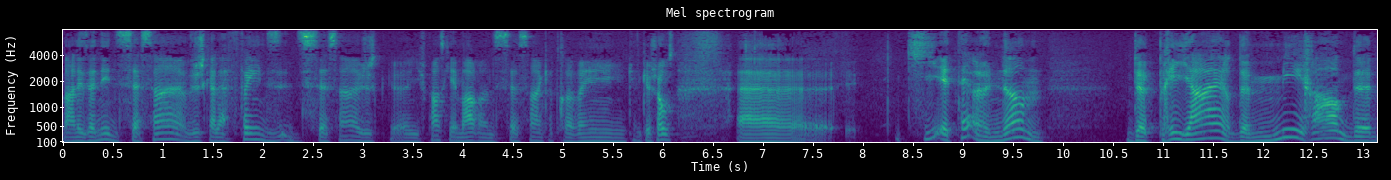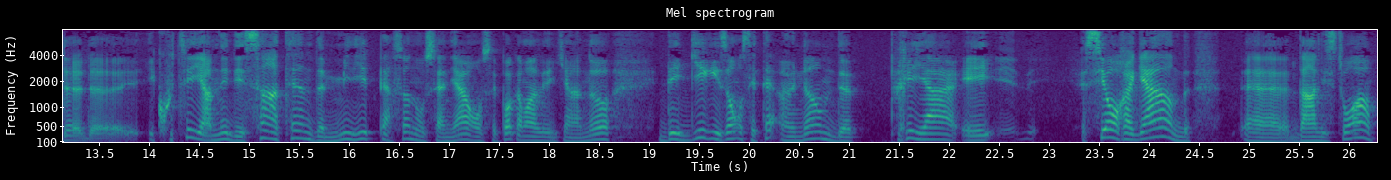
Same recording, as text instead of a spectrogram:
dans les années 1700, jusqu'à la fin de 1700, je pense qu'il est mort en 1780, quelque chose, euh, qui était un homme de prières, de miracles, de, de, écoutez, il amené des centaines de milliers de personnes au Seigneur, on ne sait pas comment il y en a, des guérisons, c'était un homme de prière. Et si on regarde euh, dans l'histoire,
